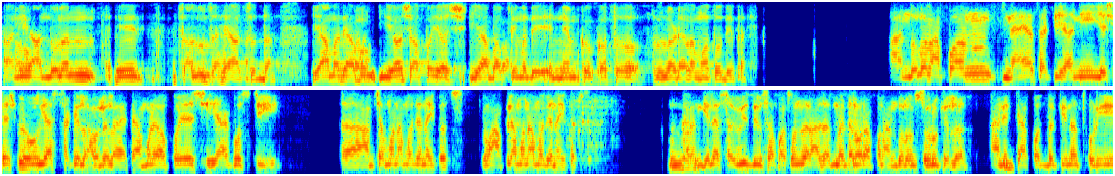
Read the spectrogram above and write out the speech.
आणि आंदोलन हे चालूच आहे आज सुद्धा. यामध्ये आपण यश अपयश या बाबतीमध्ये नेमकं कसं लढ्याला महत्त्व देत आहे? आंदोलन आपण न्यायासाठी आणि यशस्वी होऊ यासाठी लावलेलं आहे. त्यामुळे अपयश या गोष्टी आमच्या मनामध्ये नाहीतच किंवा आपल्या मनामध्ये नाहीतच. कारण गेल्या सव्वीस दिवसापासून जर आझाद मैदानावर आपण आंदोलन सुरू केलं आणि त्या पद्धतीनं थोडी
